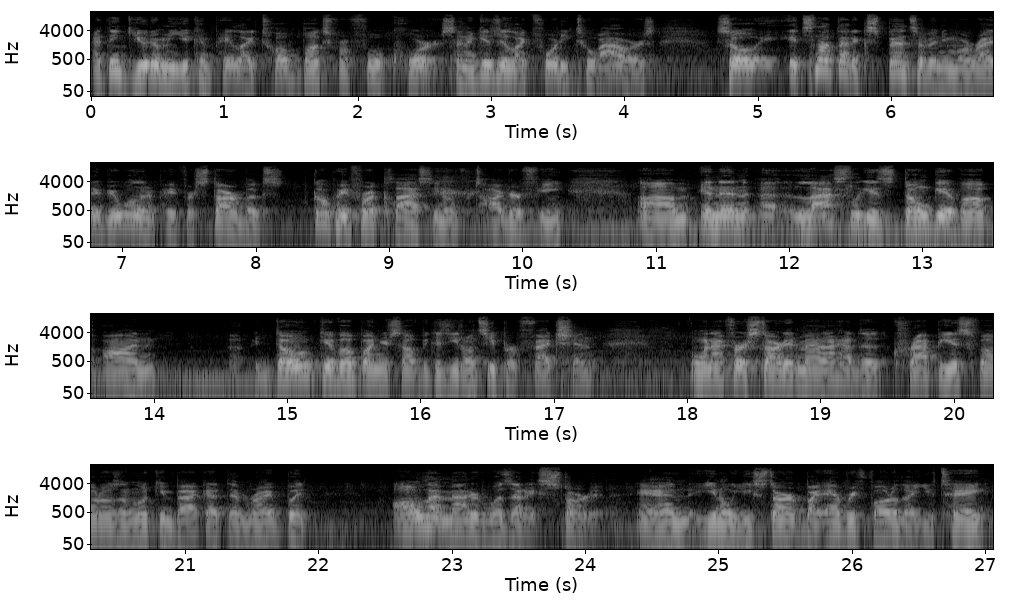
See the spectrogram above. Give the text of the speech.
I think Udemy you can pay like 12 bucks for a full course and it gives you like 42 hours. So it's not that expensive anymore, right? If you're willing to pay for Starbucks, go pay for a class, you know, photography. Um, and then uh, lastly is don't give up on don't give up on yourself because you don't see perfection. When I first started, man, I had the crappiest photos and looking back at them, right? But all that mattered was that I started. And you know, you start by every photo that you take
